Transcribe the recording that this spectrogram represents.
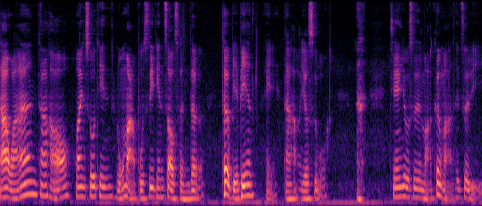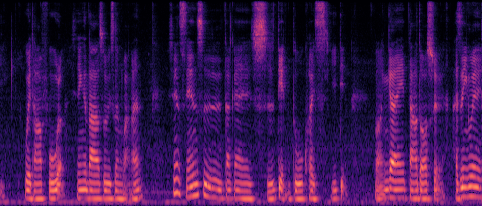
大家晚安，大家好，欢迎收听《罗马不是一天造成的》特别篇。哎，大家好，又是我，今天又是马克马在这里为大家服务了。先跟大家说一声晚安。现在时间是大概十点多，快十一点，啊，应该大家都要睡了，还是因为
